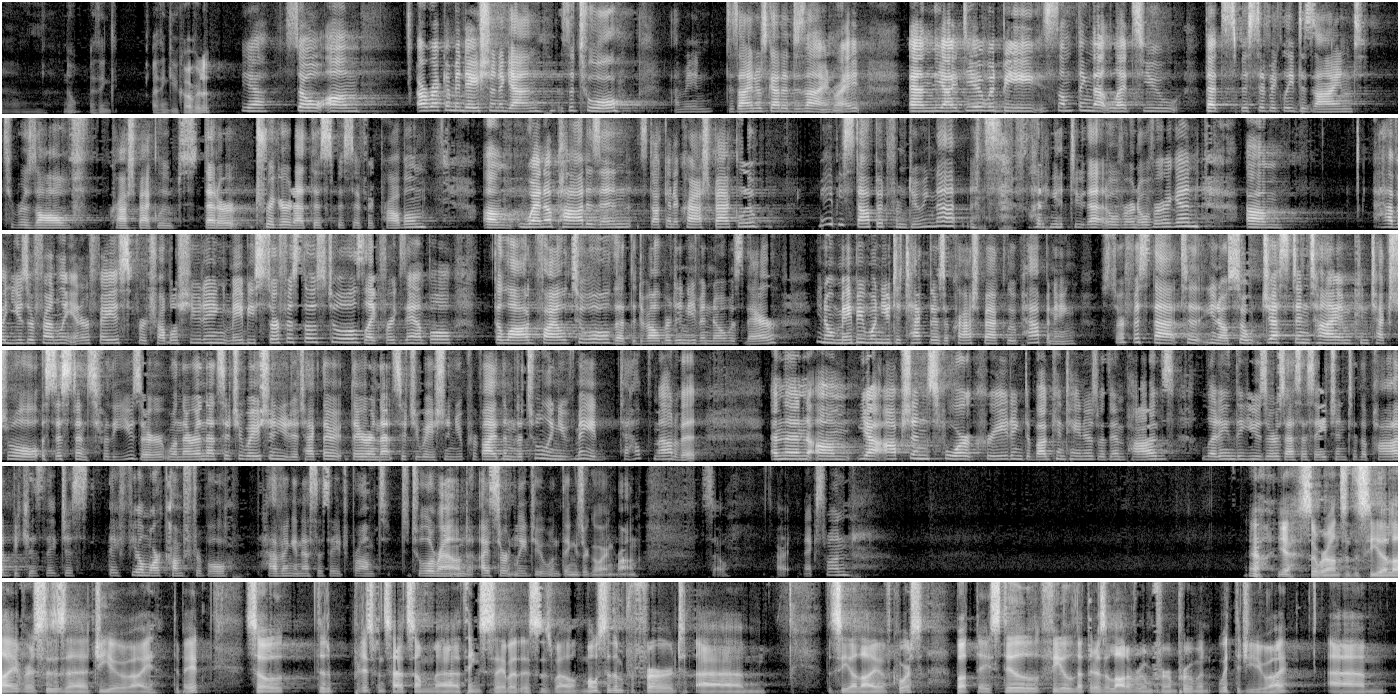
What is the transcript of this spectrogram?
Um, no, I think, I think you covered it. Yeah, so um, our recommendation, again, is a tool. I mean, designers got to design, right? And the idea would be something that lets you, that's specifically designed to resolve crashback loops that are triggered at this specific problem. Um, when a pod is in, stuck in a crashback loop, maybe stop it from doing that instead of letting it do that over and over again. Um, have a user-friendly interface for troubleshooting, maybe surface those tools, like for example, the log file tool that the developer didn't even know was there. You know, maybe when you detect there's a crashback loop happening, surface that to, you know, so just-in-time contextual assistance for the user. When they're in that situation, you detect they're, they're in that situation, you provide them the tooling you've made to help them out of it. And then, um, yeah, options for creating debug containers within pods, letting the users SSH into the pod because they just, they feel more comfortable having an SSH prompt to tool around. I certainly do when things are going wrong. So, all right, next one. Yeah, yeah. So we're on to the CLI versus uh, GUI debate. So the participants had some uh, things to say about this as well. Most of them preferred um, the CLI, of course, but they still feel that there's a lot of room for improvement with the GUI. Um,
